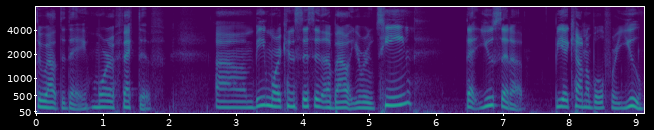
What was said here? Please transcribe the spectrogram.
throughout the day, more effective. Um, be more consistent about your routine that you set up. Be accountable for you.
